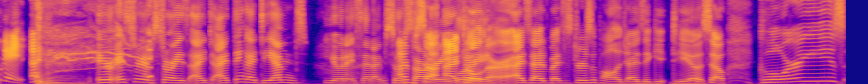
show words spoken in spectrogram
okay. your Instagram stories. I, I think I DM'd you and I said I'm so I'm so- sorry. I Glory." told her. I said my sister's apologizing to you. So Glory's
